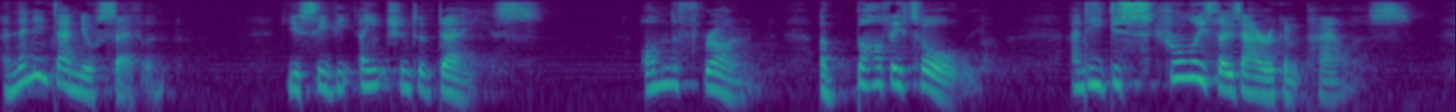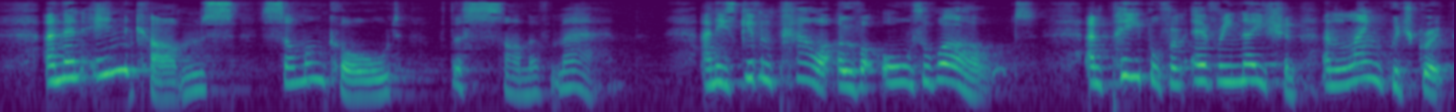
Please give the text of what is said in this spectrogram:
And then in Daniel 7, you see the Ancient of Days on the throne, above it all, and he destroys those arrogant powers. And then in comes someone called the Son of Man. And he's given power over all the world. And people from every nation and language group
